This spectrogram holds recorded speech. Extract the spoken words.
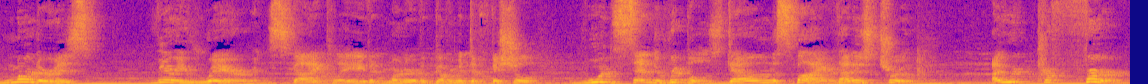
murder is very rare in Skyclave, and murder of a government official would send ripples down the spire. That is true. I would prefer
